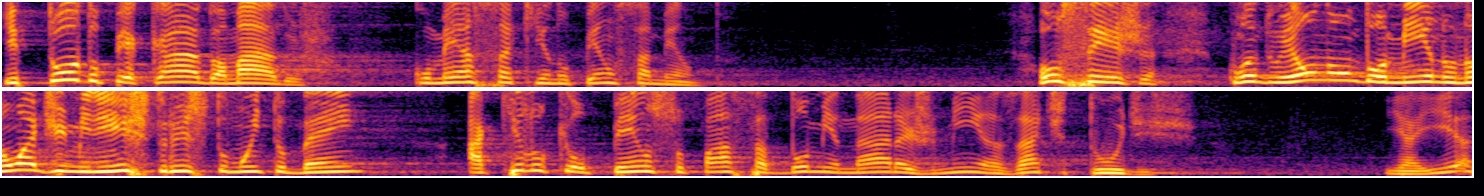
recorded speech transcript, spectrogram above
E todo pecado, amados, começa aqui no pensamento. Ou seja, quando eu não domino, não administro isto muito bem, aquilo que eu penso passa a dominar as minhas atitudes. E aí é,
